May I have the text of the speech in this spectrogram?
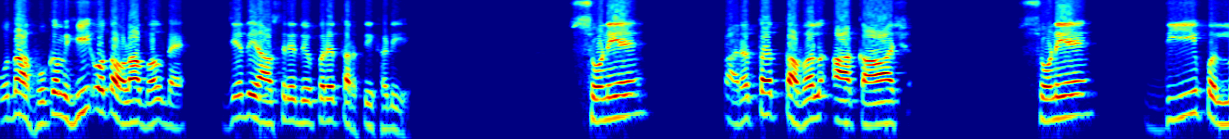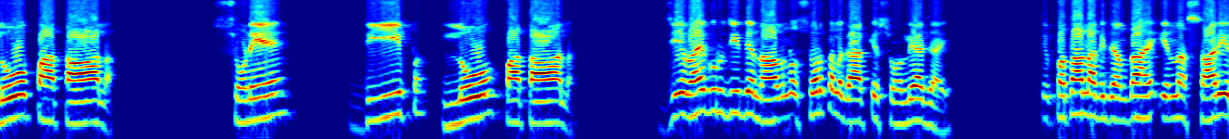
ਉਹਦਾ ਹੁਕਮ ਹੀ ਉਹ ਧੌਲਾ ਬਲਦ ਹੈ, ਜਿਹਦੇ ਆਸਰੇ ਦੇ ਉੱਪਰ ਇਹ ਧਰਤੀ ਖੜੀ ਹੈ। ਸੁਣਿਏ ਭਰਤ ਧਵਲ ਆਕਾਸ਼, ਸੁਣੇ ਦੀਪ ਲੋ ਪਾਤਾਲ, ਸੁਣੇ ਦੀਪ ਲੋ ਪਾਤਾਲ। ਜੇ ਵਾਹਿਗੁਰੂ ਜੀ ਦੇ ਨਾਮ ਨੂੰ ਸੁਰਤ ਲਗਾ ਕੇ ਸੁਣ ਲਿਆ ਜਾਏ, ਤੇ ਪਤਾ ਲੱਗ ਜਾਂਦਾ ਹੈ ਇਹਨਾਂ ਸਾਰੇ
